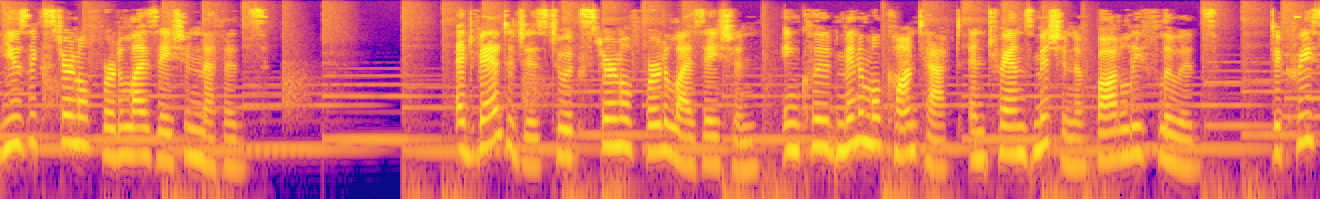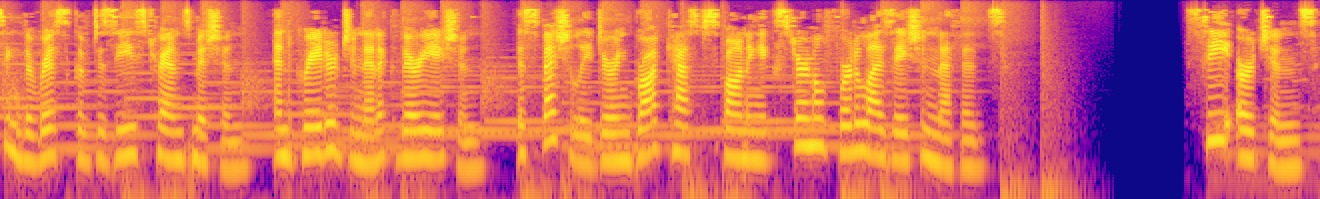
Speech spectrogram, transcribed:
use external fertilization methods. Advantages to external fertilization include minimal contact and transmission of bodily fluids, decreasing the risk of disease transmission, and greater genetic variation, especially during broadcast spawning external fertilization methods. Sea urchins.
